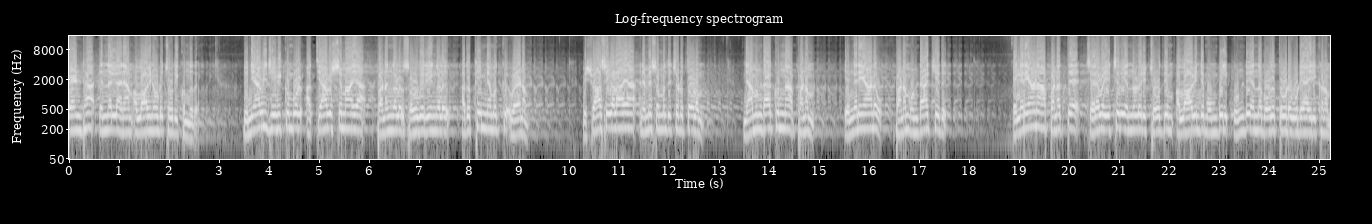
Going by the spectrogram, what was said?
വേണ്ട എന്നല്ല നാം അള്ളാഹുവിനോട് ചോദിക്കുന്നത്. ദുന്യാവിൽ ജീവിക്കുമ്പോൾ അത്യാവശ്യമായ പണങ്ങൾ സൗകര്യങ്ങൾ അതൊക്കെയും നമുക്ക് വേണം. വിശ്വാസികളായ നമ്മെ സംബന്ധിച്ചിടത്തോളം നാം ഉണ്ടാക്കുന്ന പണം എങ്ങനെയാണ് പണം ഉണ്ടാക്കിയത്? എങ്ങനെയാണ് ആ പണത്തെ ചെലവഴിച്ചത് എന്നുള്ളൊരു ചോദ്യം അള്ളാവിന്റെ മുമ്പിൽ ഉണ്ട് എന്ന ബോധത്തോടു കൂടെ ആയിരിക്കണം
